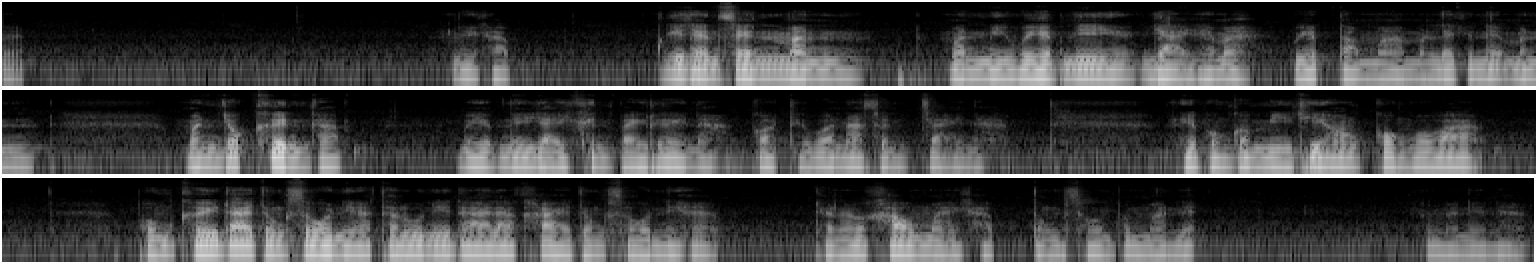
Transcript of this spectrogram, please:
นี่ยนี่ครับเมื่อกี้เทนเซนต์มันมันมีเวฟนี่ใหญ่ใช่ไหมเวฟต่อมามันเล็กอันนี้มันมันยกขึ้นครับเวฟนี่ใหญ่ขึ้นไปเรื่อยนะก็ถือว่าน่าสนใจนะครับอันนี้ผมก็มีที่ฮ่องกงเพราะว่า ผมเคยได้ตรงโซนนี้ครับทะลุนี่ได้แล้วขายตรงโซนนี้ครับจากนั้นก็เข้าใหม่ครับ ตรงโซนประมาณเนี้ยประมาณเนี้ยนะครับ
